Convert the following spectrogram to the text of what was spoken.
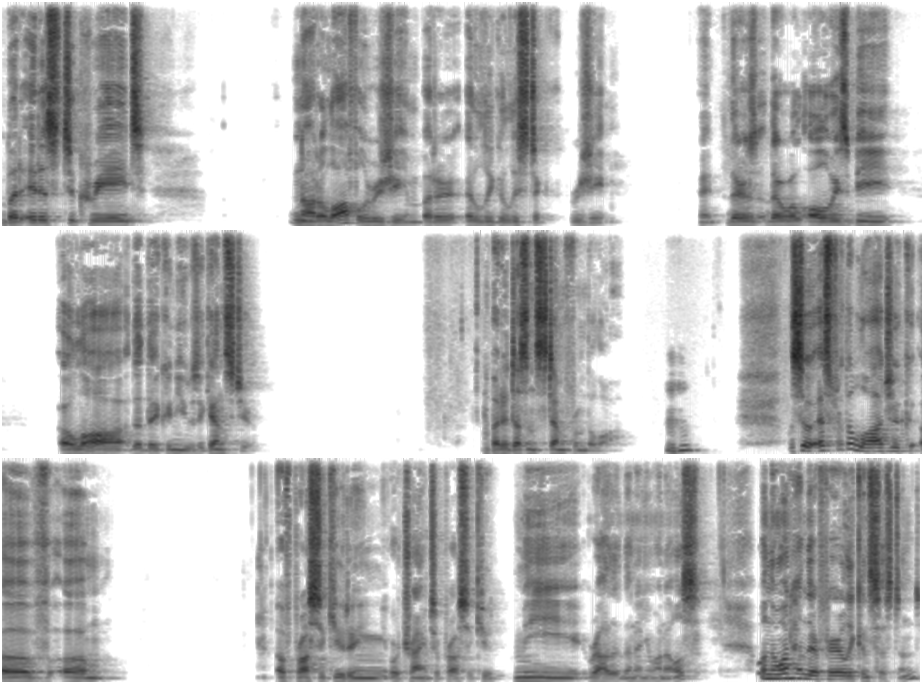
But it is to create not a lawful regime, but a, a legalistic regime. Right? There's, there will always be a law that they can use against you. But it doesn't stem from the law. Mm-hmm. So, as for the logic of um, of prosecuting or trying to prosecute me rather than anyone else, on the one hand, they're fairly consistent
